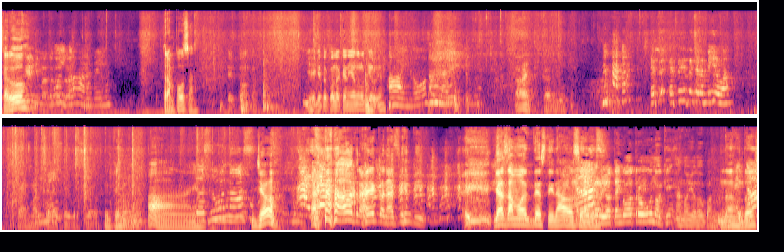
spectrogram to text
Carudo. Uy, dos arreglos. Tramposa. Qué tonta. Y ese que tocó la caña ya no lo quiero bien. Ay, no. Ay, Carlos. Este, este dice que era mío, ¿va? Ay. Los unos. Yo. Otra vez con la Cindy. Ya estamos destinados. Pero Cindy. yo tengo otro uno aquí. Ah, no, yo dos, pa. No, dos.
